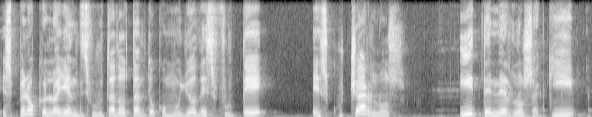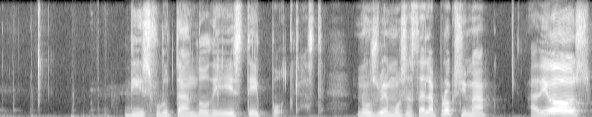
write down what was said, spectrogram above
Espero que lo hayan disfrutado tanto como yo disfruté escucharlos y tenerlos aquí disfrutando de este podcast. Nos vemos hasta la próxima. Adiós.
